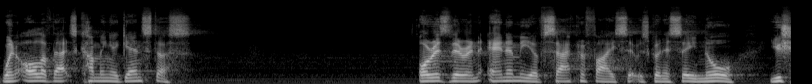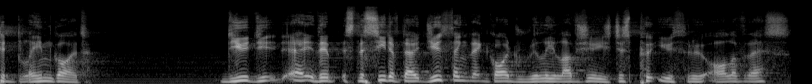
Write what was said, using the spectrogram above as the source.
when all of that's coming against us? Or is there an enemy of sacrifice that was going to say, no, you should blame God? Do you, do you uh, the, it's the seed of doubt. Do you think that God really loves you? He's just put you through all of this?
